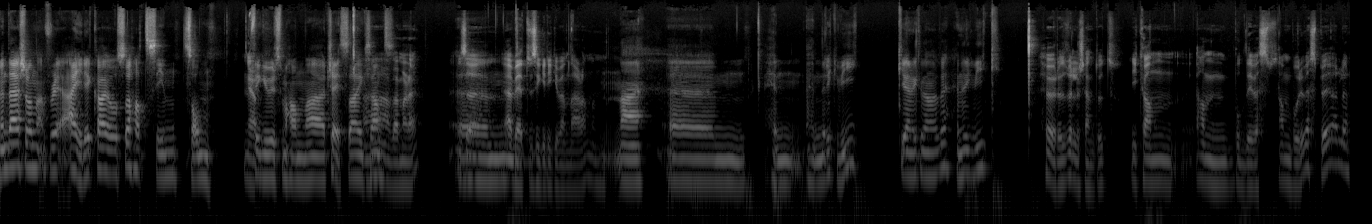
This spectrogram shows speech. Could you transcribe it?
Men det er sånn Fordi Eirik har jo også hatt sin sånn Ja. figur som han har chasa, ikke sant? Ja, hvem er det? Altså, Um, jeg vet jo sikkert ikke hvem det er, da. Men Nei Um, Hen Henrik Vik, er det ikke det han heter? Henrik Vik? høres veldig kjent ut. Gikk han Han bodde i Vest... Han bor i Vestby, eller?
